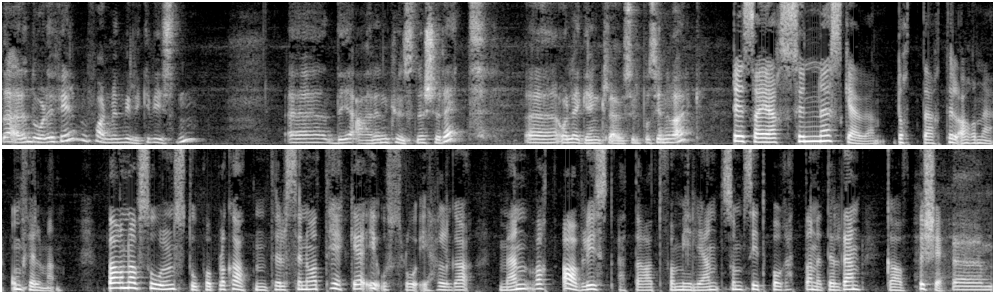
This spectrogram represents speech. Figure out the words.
Det er en dårlig film. Faren min ville ikke vise den. Eh, Det er en kunstners rett eh, å legge en klausul på sine verk. Det sier Synne Skauen, datter til Arne, om filmen. 'Barn av solen' sto på plakaten til Cinemateket i Oslo i helga, men ble avlyst etter at familien som sitter på rettene til den, gav beskjed. Eh,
